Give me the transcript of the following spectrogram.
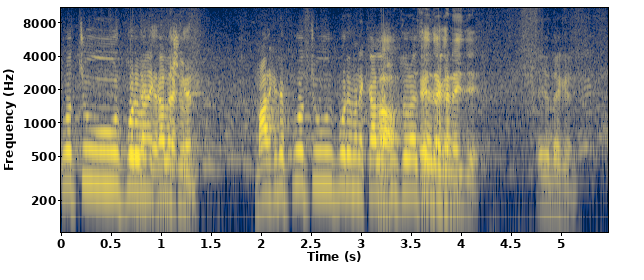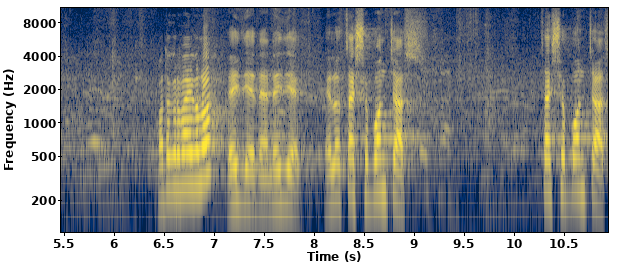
প্রচুর পরিমাণে কালেকশন। মার্কেটে প্রচুর পরিমাণে কালেকশন হ্যাঁ, চলে আছে দেখেন এই যে। এই যে দেখেন। কত করে ভাই এগুলো? এই যে নেন এই যে। এলো চারশো পঞ্চাশ। চারশো পঞ্চাশ।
